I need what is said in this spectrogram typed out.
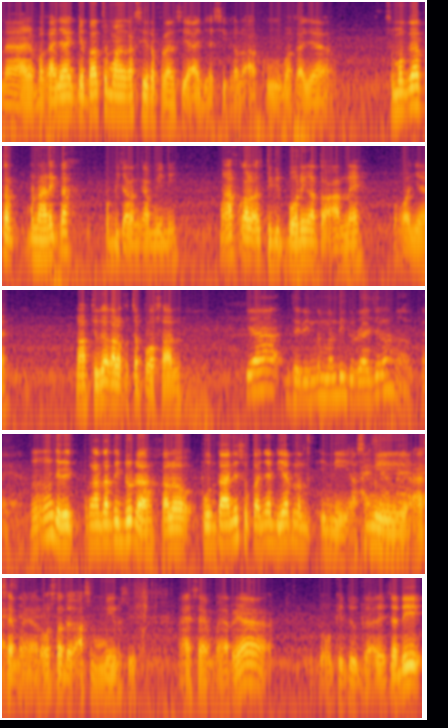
Nah makanya kita cuma kasih referensi aja sih kalau aku. Makanya semoga ter- menarik lah pembicaraan kami ini maaf kalau sedikit boring atau aneh pokoknya maaf juga kalau keceplosan ya jadiin teman tidur aja lah nggak apa ya Mm, jadi pengantar tidur lah. Kalau Punta ini sukanya dia ini ASMR, ASMR. ASMR. Oh, ada ASMR sih. ASMR ya oke juga deh. Jadi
